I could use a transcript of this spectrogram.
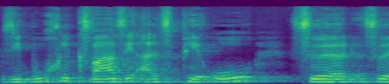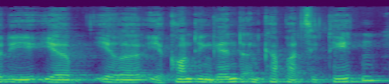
Sie buchen quasi als PO für, für die, ihr, ihre, ihr Kontingent an Kapazitäten.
